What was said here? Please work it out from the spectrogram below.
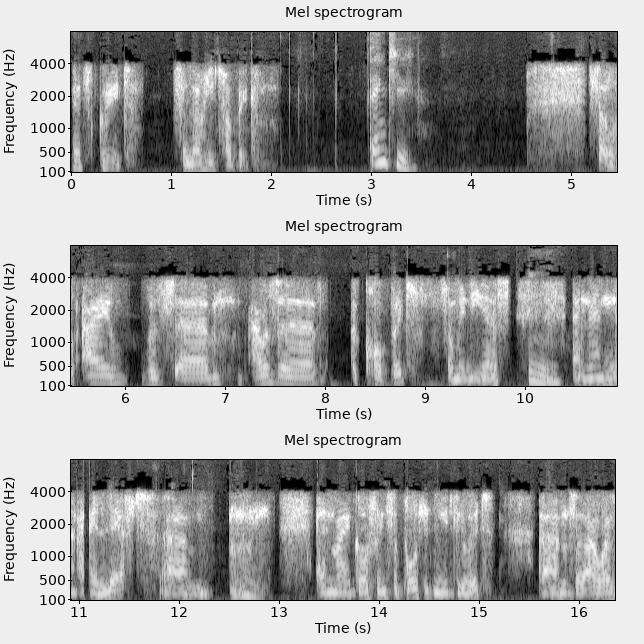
That's great. It's a lovely topic. Thank you. So I was um, I was a, a corporate for many years, and then I left. Um, and my girlfriend supported me through it. Um, so I was,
